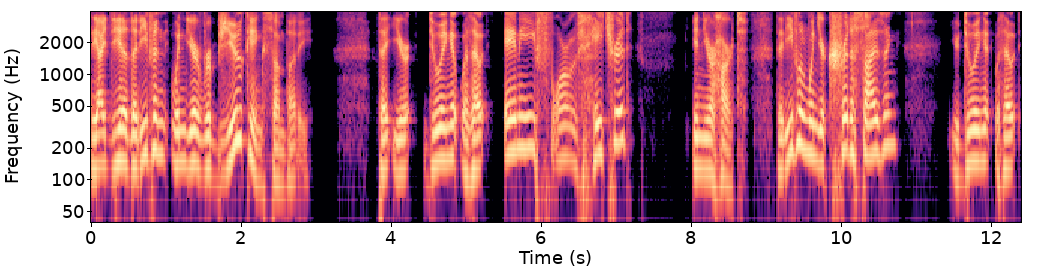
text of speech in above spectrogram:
The idea that even when you're rebuking somebody, that you're doing it without any form of hatred in your heart. That even when you're criticizing, you're doing it without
